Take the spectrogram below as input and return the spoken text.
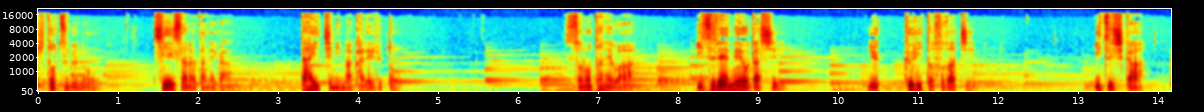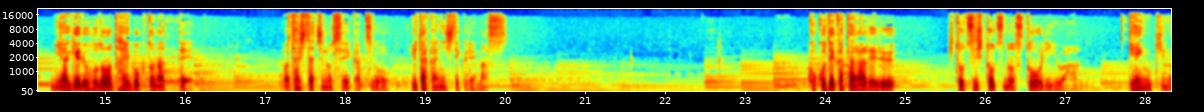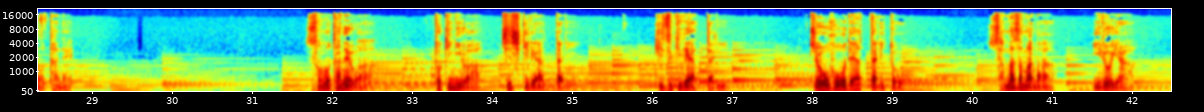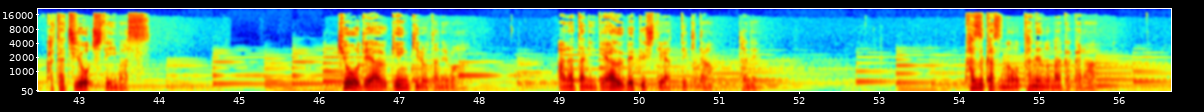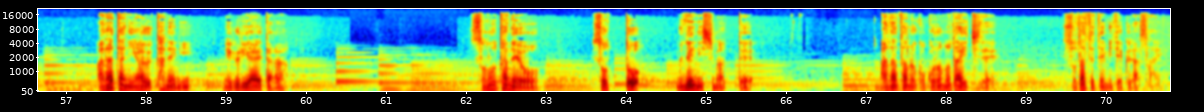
一粒の小さな種が大地にまかれると、その種はいずれ芽を出し、ゆっくりと育ち、いつしか見上げるほどの大木となって私たちの生活を豊かにしてくれます。ここで語られる一つ一つのストーリーは元気の種。その種は時には知識であったり気づきであったり情報であったりと様々な色や形をしています。今日出会う元気の種は、あなたに出会うべくしてやってきた種。数々の種の中から、あなたに合う種に巡り会えたら、その種をそっと胸にしまって、あなたの心の大地で育ててみてください。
